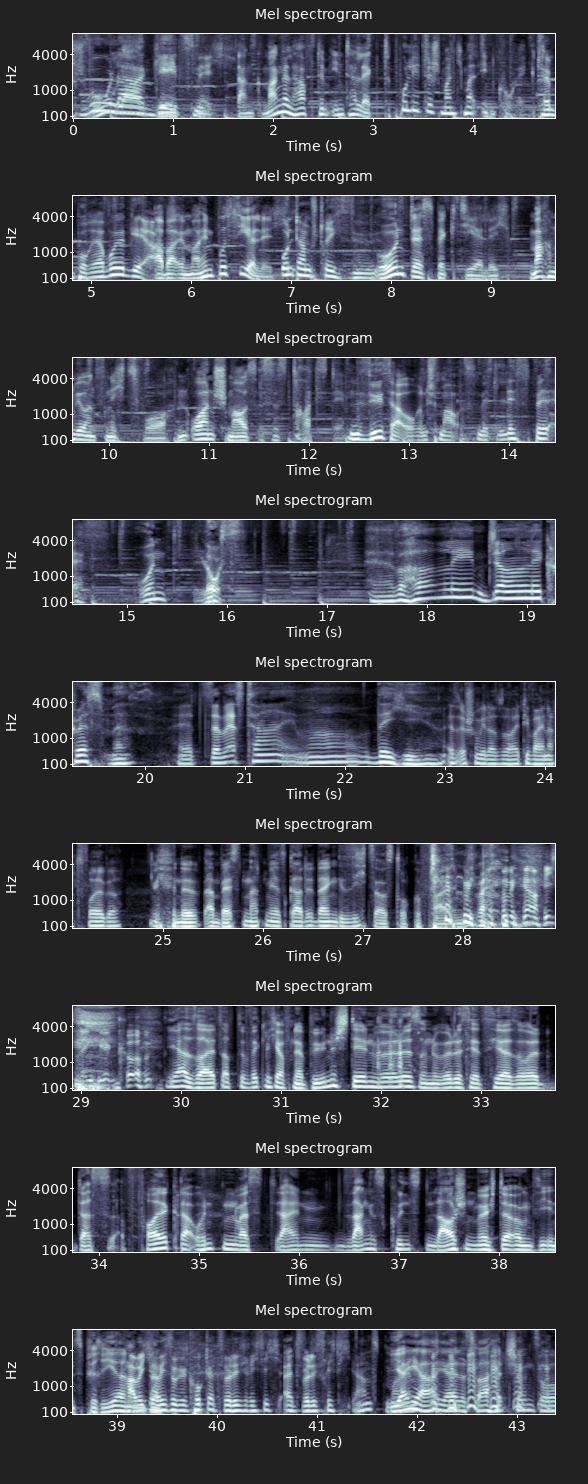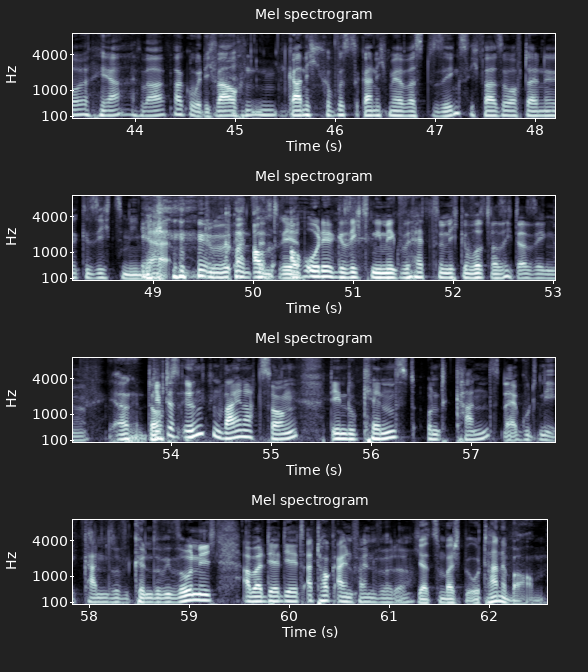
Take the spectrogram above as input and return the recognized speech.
Schwuler geht's nicht. Dank mangelhaftem Intellekt, politisch manchmal inkorrekt. Temporär vulgär. Aber immerhin possierlich. unterm Strich süß. Und despektierlich. Machen wir uns nichts vor. Ein Ohrenschmaus ist es trotzdem. Ein süßer Ohrenschmaus mit Lispel F. Und los! Have a holly jolly Christmas. It's the best time of the year. Es ist schon wieder soweit, die Weihnachtsfolge. Ich finde, am besten hat mir jetzt gerade dein Gesichtsausdruck gefallen. wie habe ich denn geguckt? ja, so als ob du wirklich auf einer Bühne stehen würdest und du würdest jetzt hier so das Volk da unten, was deinen Sangeskünsten lauschen möchte, irgendwie inspirieren. Habe ich, hab ich so geguckt, als würde ich richtig, als würde ich es richtig ernst machen. Ja, ja, ja, das war halt schon so, ja, war, war gut. Ich war auch gar nicht, wusste gar nicht mehr, was du singst. Ich war so auf deine Gesichtsmimik ja, du, konzentriert. Auch, auch, ohne Gesichtsmimik hättest du nicht gewusst, was ich da singe. Ja, Gibt es irgendeinen Weihnachten Weihnachtssong, den du kennst und kannst? Na gut, nee, kann so, können sowieso nicht, aber der dir jetzt ad hoc einfallen würde. Ja, zum Beispiel O Tannebaum.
